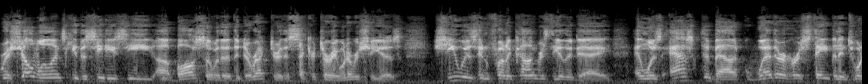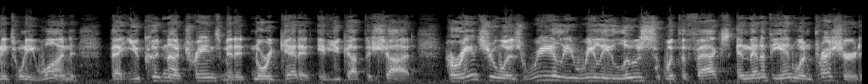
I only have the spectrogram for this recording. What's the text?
Rochelle Walensky, the CDC uh, boss over there, the director, the secretary, whatever she is, she was in front of Congress the other day and was asked about whether her statement in 2021 that you could not transmit it nor get it if you got the shot. Her answer was really, really loose with the facts. And then at the end, when pressured,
